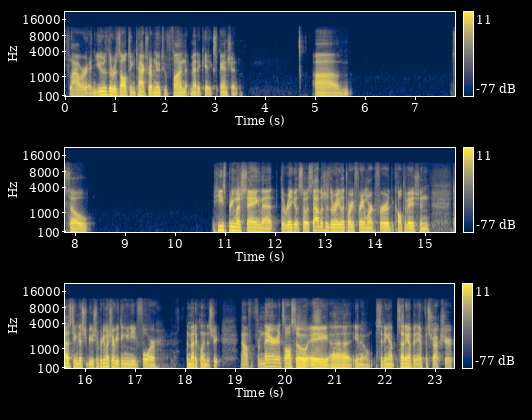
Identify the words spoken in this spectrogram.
flower and use the resulting tax revenue to fund Medicaid expansion. Um, so he's pretty much saying that the regular so establishes the regulatory framework for the cultivation, testing, distribution, pretty much everything you need for the medical industry. Now, from there, it's also a uh, you know setting up setting up an infrastructure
